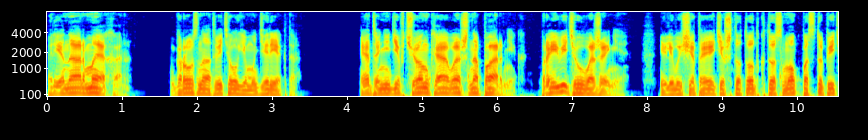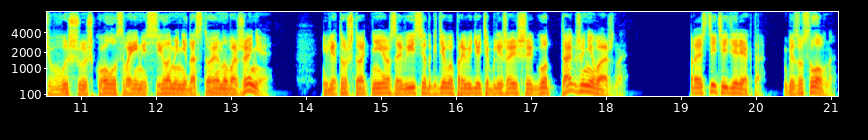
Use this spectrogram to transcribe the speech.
«Ренар Мехар», — грозно ответил ему директор. «Это не девчонка, а ваш напарник. Проявите уважение. Или вы считаете, что тот, кто смог поступить в высшую школу своими силами, недостоин уважения? Или то, что от нее зависит, где вы проведете ближайший год, также не важно?» «Простите, директор, безусловно».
